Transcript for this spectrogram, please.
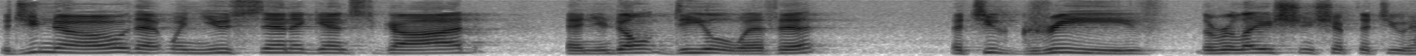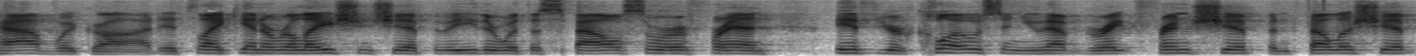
Did you know that when you sin against God and you don't deal with it, that you grieve the relationship that you have with God. It's like in a relationship, either with a spouse or a friend, if you're close and you have great friendship and fellowship,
